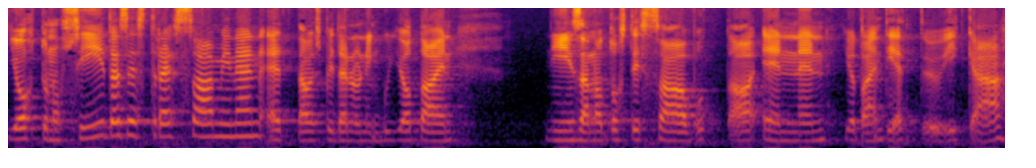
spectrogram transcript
johtunut siitä se stressaaminen, että olisi pitänyt niin kuin jotain niin sanotusti saavuttaa ennen jotain tiettyä ikää?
